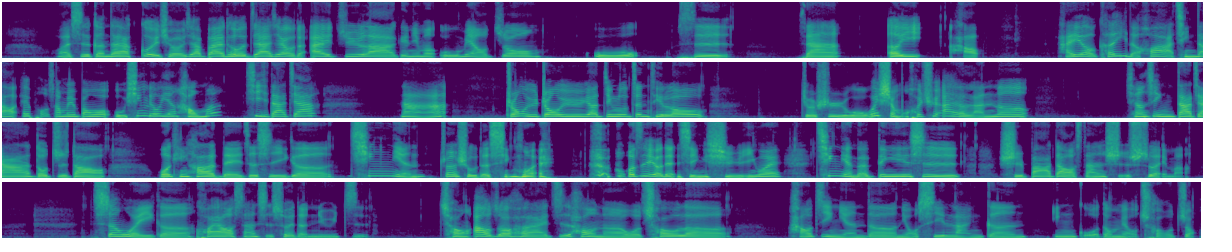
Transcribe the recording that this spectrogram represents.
我还是跟大家跪求一下，拜托加一下我的 IG 啦，给你们五秒钟，五。四、三、二、一，好。还有可以的话，请到 Apple 上面帮我五星留言好吗？谢谢大家。那终于终于要进入正题喽，就是我为什么会去爱尔兰呢？相信大家都知道，Working Holiday 这是一个青年专属的行为。我自己有点心虚，因为青年的定义是十八到三十岁嘛。身为一个快要三十岁的女子，从澳洲回来之后呢，我抽了好几年的纽西兰跟英国都没有抽中。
